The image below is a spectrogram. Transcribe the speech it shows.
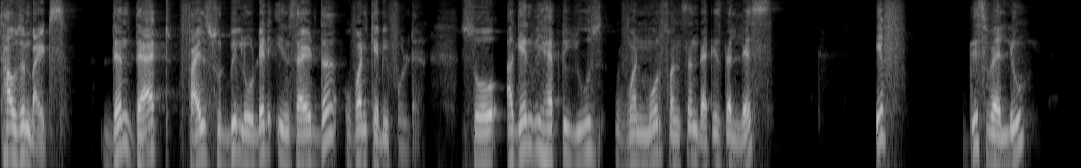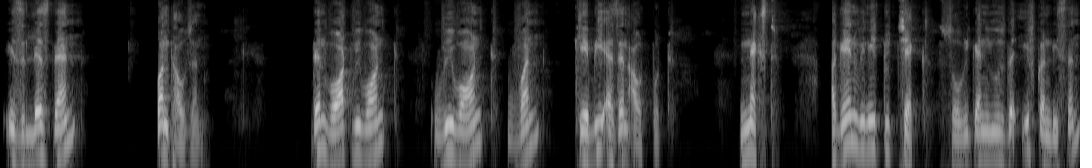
1000 bytes, then that file should be loaded inside the 1 KB folder. So again, we have to use one more function that is the less. If this value is less than 1000, then what we want we want 1 KB as an output. Next, again we need to check. So we can use the if condition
